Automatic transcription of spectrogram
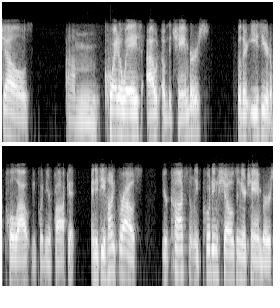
shells um, quite a ways out of the chambers, so they're easier to pull out and put in your pocket. And if you hunt grouse, you're constantly putting shells in your chambers,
